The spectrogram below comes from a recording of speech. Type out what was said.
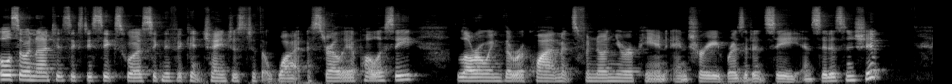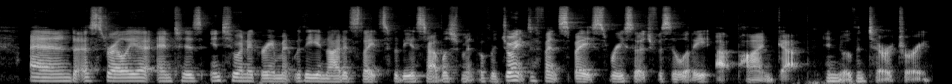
also in 1966 were significant changes to the White Australia policy, lowering the requirements for non European entry, residency, and citizenship. And Australia enters into an agreement with the United States for the establishment of a joint defence space research facility at Pine Gap in Northern Territory.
